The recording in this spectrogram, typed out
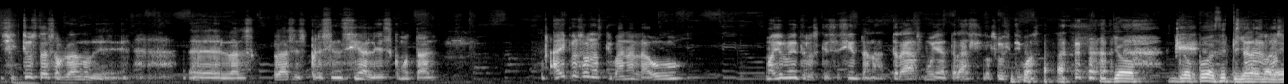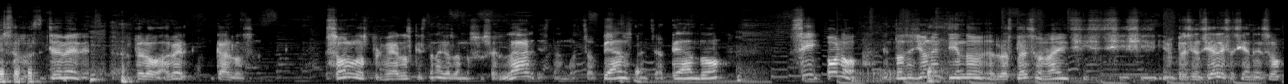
si tú estás hablando de eh, las clases presenciales como tal, hay personas que van a la U, mayormente los que se sientan atrás, muy atrás, los últimos. Yo, yo puedo decir que yo uno de esos. Ven, Pero a ver, Carlos, son los primeros que están agarrando su celular, están whatsappeando, están chateando. ¿Sí o no? Entonces yo no entiendo eh, las clases online, si, si, si en presenciales hacían eso,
